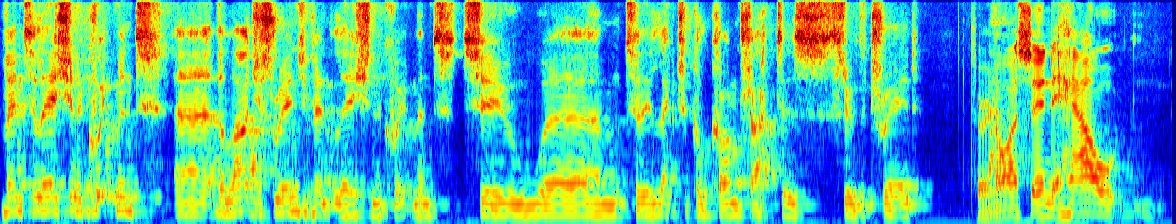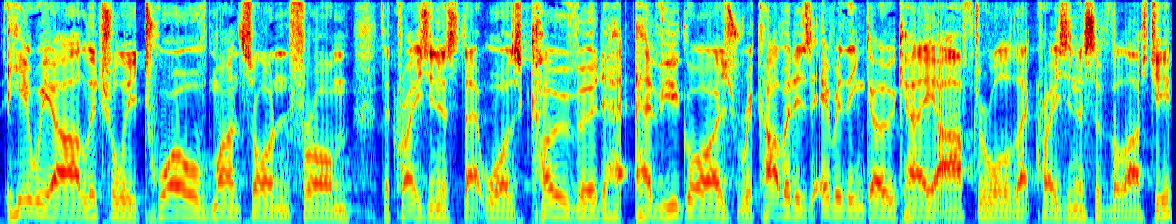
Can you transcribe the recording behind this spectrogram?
ventilation equipment, uh, the largest range of ventilation equipment to um, to electrical contractors through the trade. Very nice. And how, here we are, literally 12 months on from the craziness that was COVID. Ha- have you guys recovered? Is everything okay after all of that craziness of the last year?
